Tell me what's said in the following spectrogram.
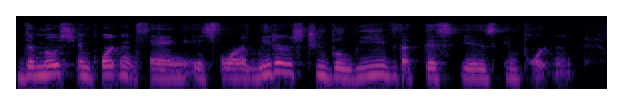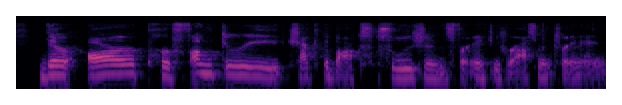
The most important thing is for leaders to believe that this is important. There are perfunctory check the box solutions for anti harassment training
